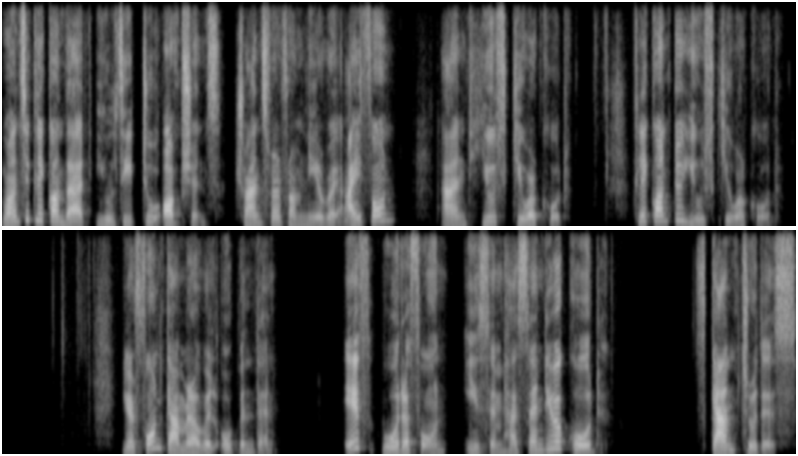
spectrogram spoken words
Once you click on that, you'll see two options, Transfer from nearby iPhone and Use QR code. Click on to Use QR code. Your phone camera will open then. If Vodafone eSIM has sent you a code, scan through this,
